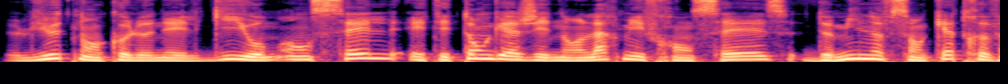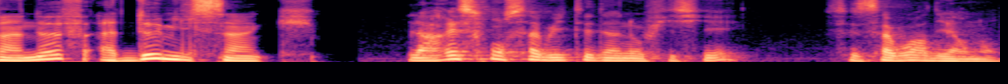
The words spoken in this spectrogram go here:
Le lieutenant-colonel Guillaume Ancel était engagé dans l'armée française de 1989 à 2005. La responsabilité d'un officier, c'est de savoir dire non.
